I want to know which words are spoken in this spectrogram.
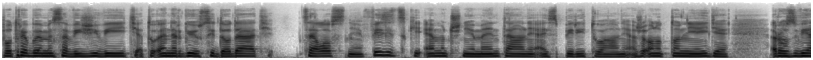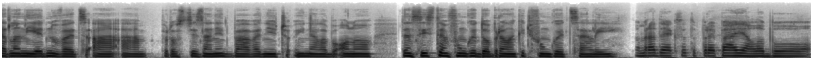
potrebujeme sa vyživiť a tú energiu si dodať celostne, fyzicky, emočne, mentálne, aj spirituálne a že ono to nejde rozvíjať len jednu vec a, a proste zanedbávať niečo iné, lebo ono, ten systém funguje dobre, len keď funguje celý. Mám rada, jak sa to prepája, lebo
